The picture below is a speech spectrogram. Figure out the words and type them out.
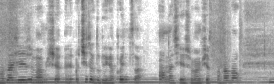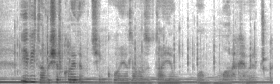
Mam nadzieję, że Wam się e, odcinek dobiega końca. Mam nadzieję, że Wam się spodobał. I witamy się w kolejnym odcinku, a ja dla Was daję Wam marcheweczkę.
